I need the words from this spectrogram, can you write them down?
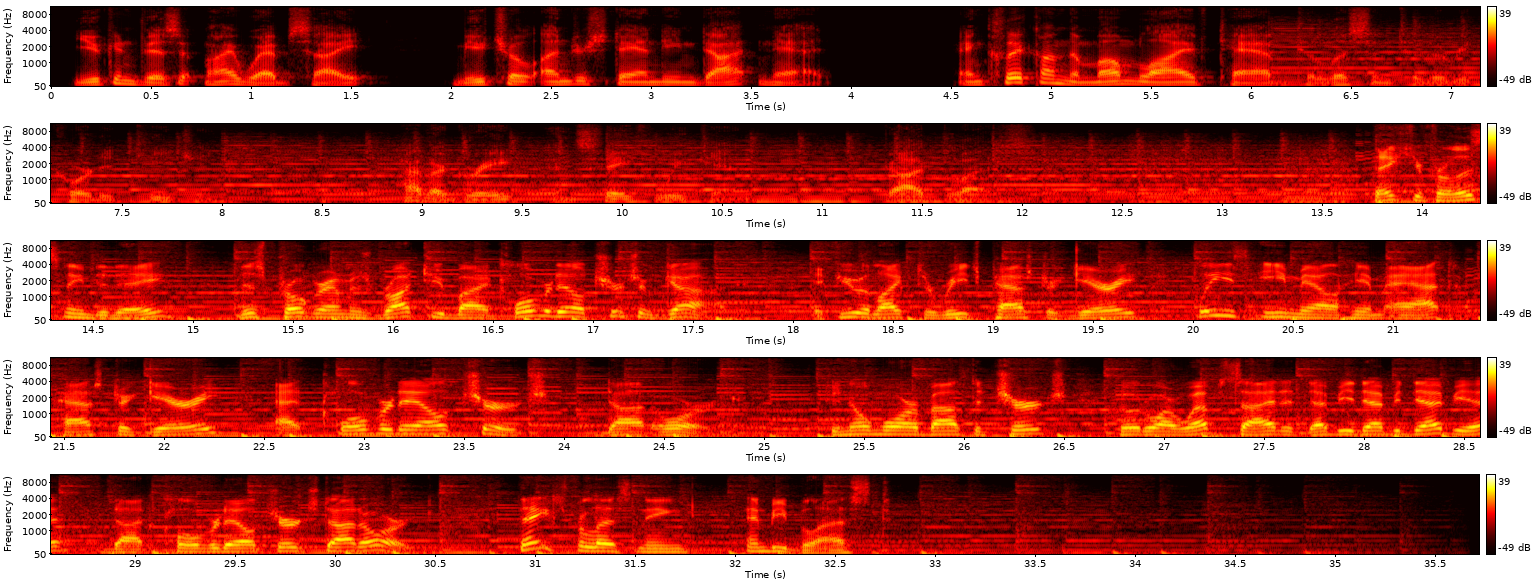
you can visit my website, mutualunderstanding.net, and click on the Mum Live tab to listen to the recorded teachings. Have a great and safe weekend. God bless. Thank you for listening today. This program is brought to you by Cloverdale Church of God. If you would like to reach Pastor Gary, please email him at pastorgary at cloverdalechurch.org. To know more about the church, go to our website at www.cloverdalechurch.org. Thanks for listening and be blessed.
